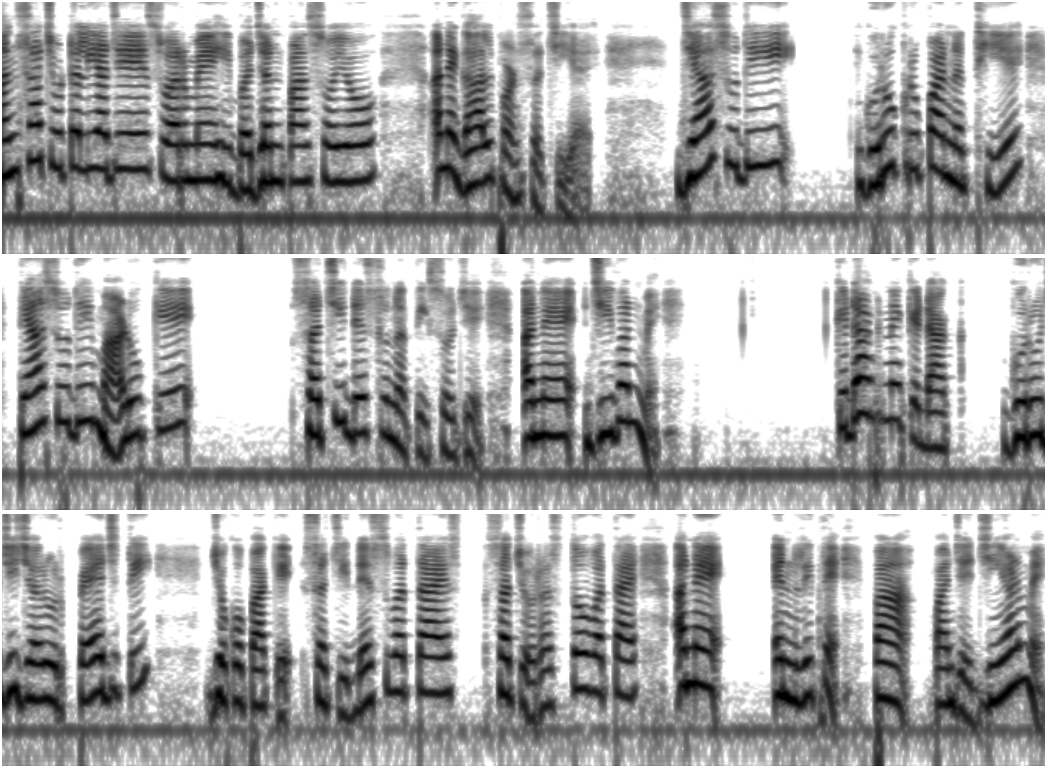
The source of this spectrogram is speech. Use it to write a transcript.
હંસા ચોટલિયા જે સ્વર મેં હી ભજન પાસોયો અને ગાલ પણ સચિયાય. જ્યાં સુધી ગુરુકૃપા નથી એ ત્યાં સુધી માળુકે સચી દેશ નથી સોજે. અને જીવન મેં કેડાંક ને કેડાંક ગુરુજી જરૂર પહેજતી જોકો પાકે સચી દેશ વતાય, સચો રસ્તો વતાય, અને એન રીતે પા પાંજે જીવણ મેં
